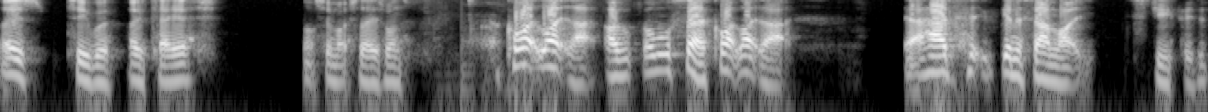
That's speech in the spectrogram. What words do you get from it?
those two were okay-ish. Not so much those ones. I quite like that. I, I will say I quite like that. It had, it's going to sound like stupid.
